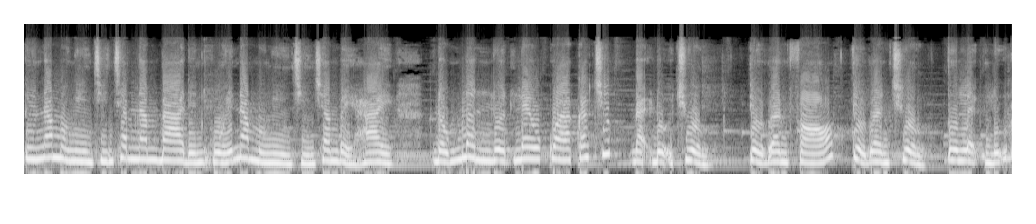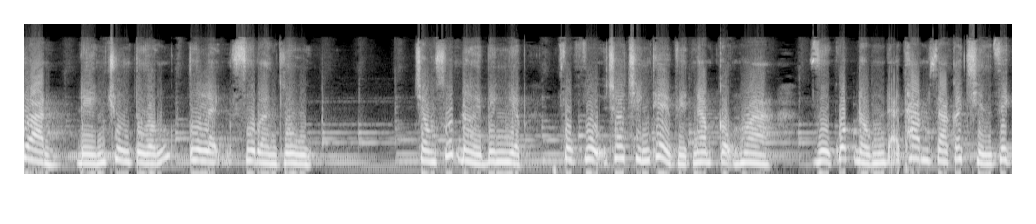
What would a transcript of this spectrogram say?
Từ năm 1953 đến cuối năm 1972, Đống lần lượt leo qua các chức đại đội trưởng, tiểu đoàn phó, tiểu đoàn trưởng, tư lệnh lữ đoàn đến trung tướng, tư lệnh sư đoàn dù. Trong suốt đời binh nghiệp, phục vụ cho chính thể Việt Nam Cộng Hòa, Dư Quốc Đống đã tham gia các chiến dịch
